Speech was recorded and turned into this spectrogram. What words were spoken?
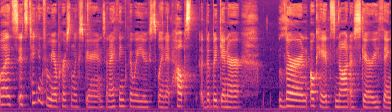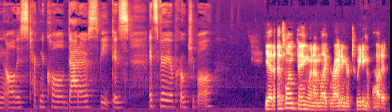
Well, it's it's taken from your personal experience, and I think the way you explain it helps the beginner learn. Okay, it's not a scary thing. All this technical data speak is it's very approachable. Yeah, that's one thing when I'm like writing or tweeting about it.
